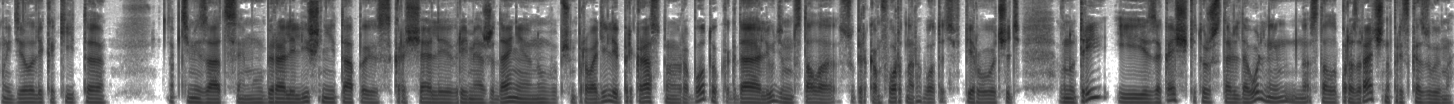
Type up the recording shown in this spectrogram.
мы делали какие-то оптимизации, мы убирали лишние этапы, сокращали время ожидания, ну, в общем, проводили прекрасную работу, когда людям стало суперкомфортно работать, в первую очередь, внутри, и заказчики тоже стали довольны, им стало прозрачно, предсказуемо.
